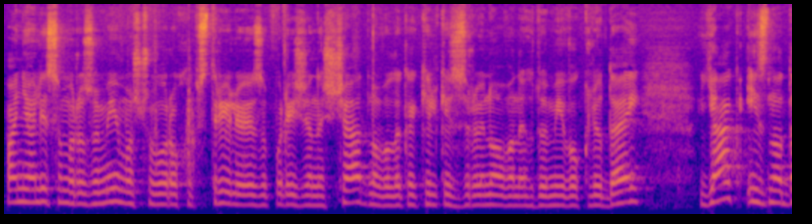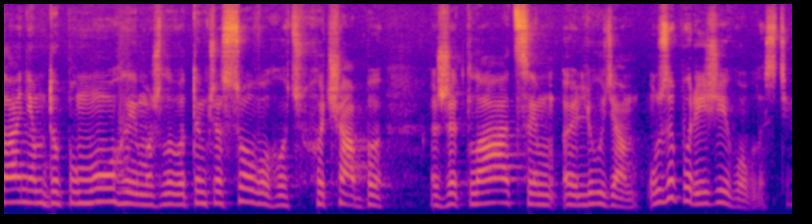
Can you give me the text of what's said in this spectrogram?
Пані Алісо, ми розуміємо, що ворог обстрілює Запоріжжя нещадно, велика кількість зруйнованих домівок людей. Як із наданням допомоги, можливо, тимчасового хоча б житла цим людям у Запоріжжі і в області?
